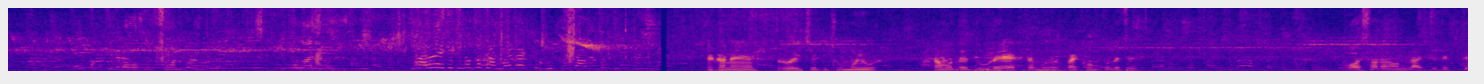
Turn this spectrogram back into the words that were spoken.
ভালো হয়েছে কিন্তু আমার জামাটা একটু ঘুরতে চালাবো এখানে রয়েছে কিছু ময়ূর। তার মধ্যে দূরে একটা ময়ূর পেখম তুলেছে। অসাধারণ লাগছে দেখতে।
